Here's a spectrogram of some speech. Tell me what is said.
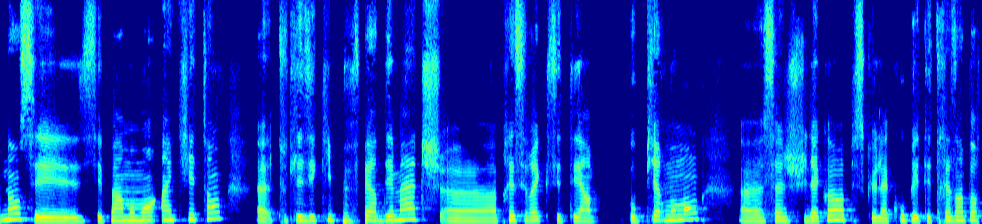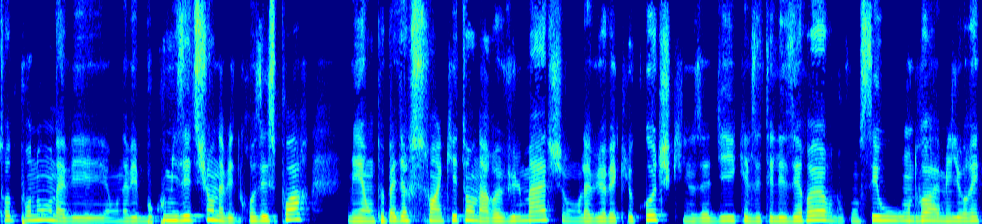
Non, c'est c'est pas un moment inquiétant. Euh, toutes les équipes peuvent perdre des matchs. Euh, après, c'est vrai que c'était au pire moment. Euh, ça, je suis d'accord, puisque la coupe était très importante pour nous. On avait on avait beaucoup misé dessus, on avait de gros espoirs, mais on peut pas dire que ce soit inquiétant. On a revu le match, on l'a vu avec le coach qui nous a dit quelles étaient les erreurs, donc on sait où on doit améliorer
